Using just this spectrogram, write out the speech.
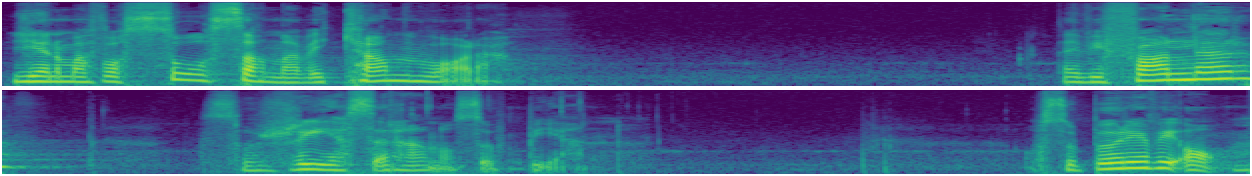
genom att vara så sanna vi kan vara. När vi faller så reser han oss upp igen. Och så börjar vi om.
